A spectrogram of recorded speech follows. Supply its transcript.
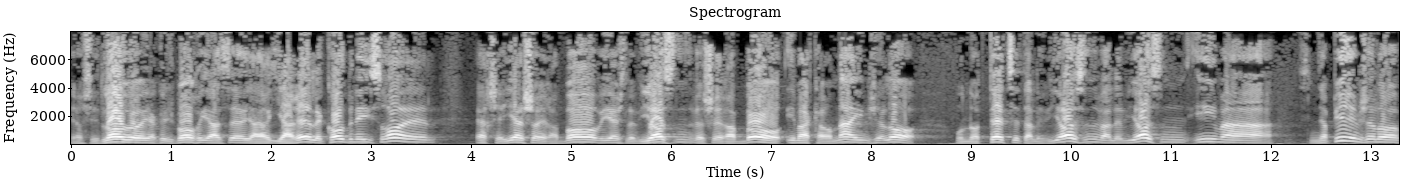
ירשיד לובו, הקדוש ברוך הוא יעשה, יראה לכל בני ישראל איך שיש שוי רבו ויש לוויוסן, ושוי רבו עם הקרניים שלו הוא נוטץ את הלוויוסן, והלוויוסן עם הסנפירים שלו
